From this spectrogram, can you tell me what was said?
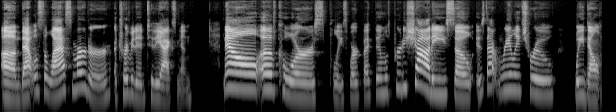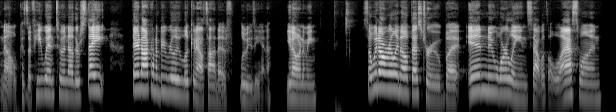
Um, that was the last murder attributed to the Axemen. Now, of course, police work back then was pretty shoddy. So, is that really true? We don't know. Because if he went to another state, they're not going to be really looking outside of Louisiana. You know what I mean? So, we don't really know if that's true. But in New Orleans, that was the last one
